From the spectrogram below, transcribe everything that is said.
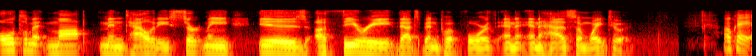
ultimate mop mentality certainly is a theory that's been put forth and and has some weight to it. Okay,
